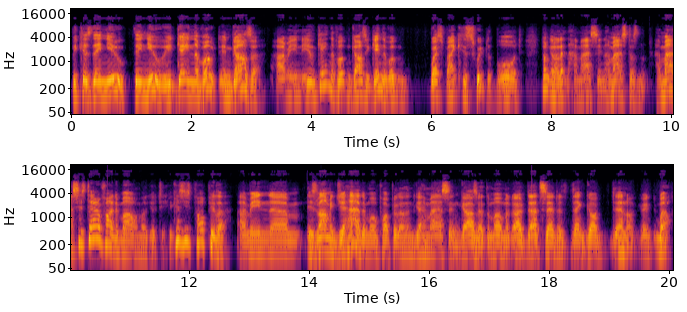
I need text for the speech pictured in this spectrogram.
because they knew, they knew he'd gain the vote in Gaza. I mean, he'll gain the vote in Gaza, he'll gain the vote in West Bank, he'll sweep the board. Not going to let the Hamas in. Hamas doesn't. Hamas is terrified of Marwan Barghouti because he's popular. I mean, um, Islamic Jihad are more popular than Hamas in Gaza at the moment. I, that said, thank God they're not. Well,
